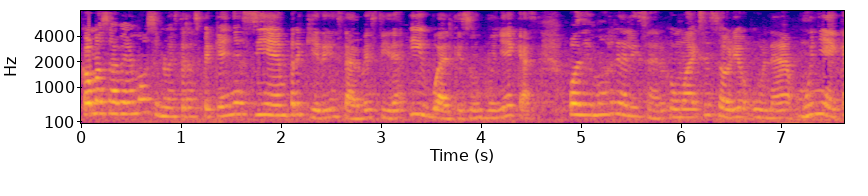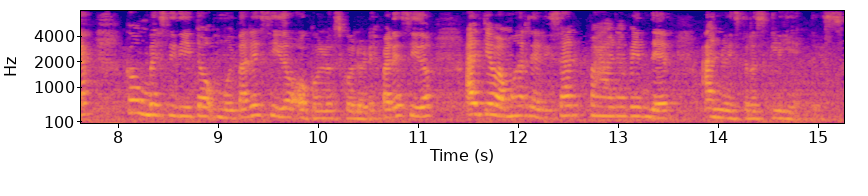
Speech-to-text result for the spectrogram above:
Como sabemos, nuestras pequeñas siempre quieren estar vestidas igual que sus muñecas. Podemos realizar como accesorio una muñeca con un vestidito muy parecido o con los colores parecidos al que vamos a realizar para vender a nuestros clientes.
